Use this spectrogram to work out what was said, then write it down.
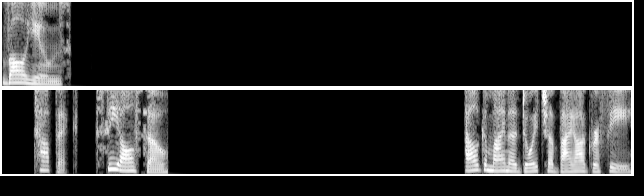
Volumes. Topic: See also. Allgemeine Deutsche Biographie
